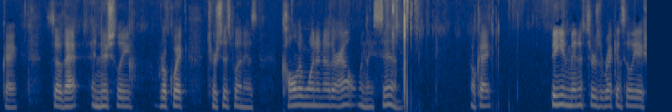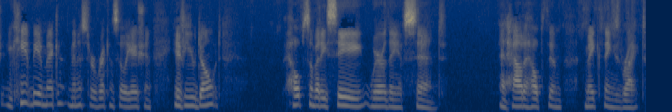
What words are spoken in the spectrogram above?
Okay, so that initially, real quick, church discipline is calling one another out when they sin. Okay, being ministers of reconciliation. You can't be a minister of reconciliation if you don't help somebody see where they have sinned and how to help them make things right.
